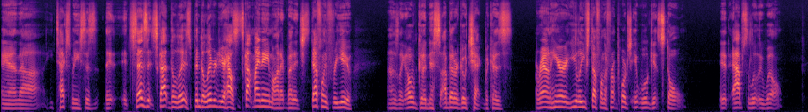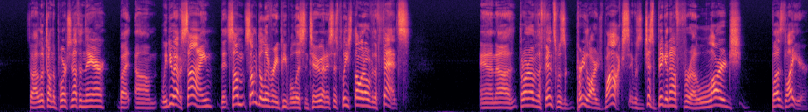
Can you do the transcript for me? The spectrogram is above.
and uh, he texts me. He says that it says it's got deli- it's been delivered to your house. It's got my name on it, but it's definitely for you. I was like, oh goodness, I better go check because around here, you leave stuff on the front porch, it will get stole. It absolutely will. So I looked on the porch, nothing there, but um, we do have a sign that some some delivery people listen to, and it says, please throw it over the fence and uh, thrown over the fence was a pretty large box. It was just big enough for a large Buzz Lightyear.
